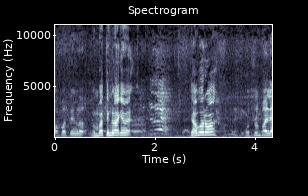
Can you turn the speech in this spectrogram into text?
ಒಂಬತ್ತು ತಿಂಗಳು. ಒಂಬತ್ತು ತಿಂಗಳಾಗ್ಯವೆ. ಯಾವೂರು? ಮುತ್ತುನ್ ಪಾಳ್ಯ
